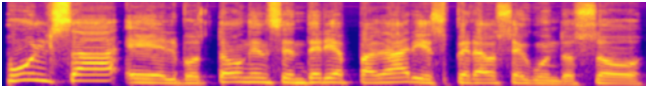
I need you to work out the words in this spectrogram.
Pulsa el botón encender y apagar y espera dos segundos. So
